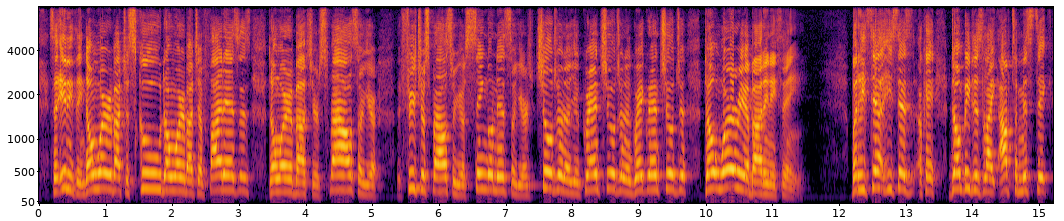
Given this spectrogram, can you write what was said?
so anything. Don't worry about your school. Don't worry about your finances. Don't worry about your spouse or your future spouse or your singleness or your children or your grandchildren or great grandchildren. Don't worry about anything. But he, tell, he says, okay, don't be just like optimistic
